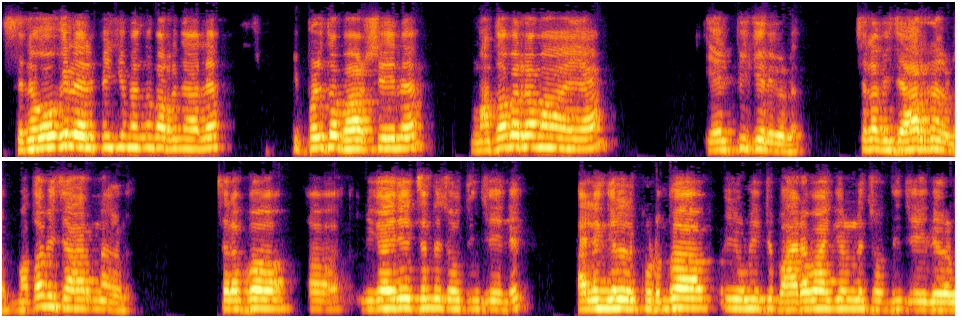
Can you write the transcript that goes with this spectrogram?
സിനഗോഗിൽ ഏൽപ്പിക്കുമെന്ന് പറഞ്ഞാൽ ഇപ്പോഴത്തെ ഭാഷയിൽ മതപരമായ ഏൽപ്പിക്കലുകൾ ചില വിചാരണകൾ മതവിചാരണകൾ ചിലപ്പോ വികാരിയച്ഛന്റെ ചോദ്യം ചെയ്യൽ അല്ലെങ്കിൽ കുടുംബ യൂണിറ്റ് ഭാരവാഹികളുടെ ചോദ്യം ചെയ്യലുകൾ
